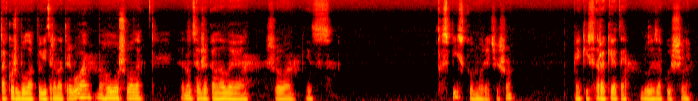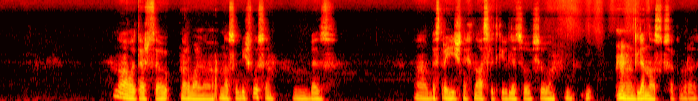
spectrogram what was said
Також була повітряна тривога, оголошували. Ну, це вже казали, що із Каспійського моря чи що? Якісь ракети були запущені. Ну, але теж все нормально у нас обійшлося без, без трагічних наслідків для цього всього. Для нас, у всякому разі.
